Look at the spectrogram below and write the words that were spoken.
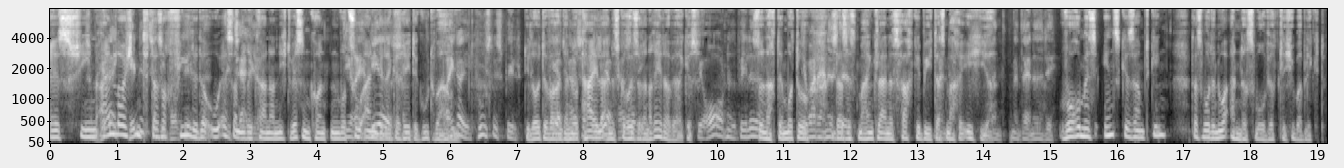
Es schien einleuchtend, dass auch viele der US-Amerikaner nicht wissen konnten, wozu einige der Geräte gut waren. Die Leute waren ja nur Teil eines größeren Räderwerkes. So nach dem Motto, das ist mein kleines Fachgebiet, das mache ich hier. Worum es insgesamt ging, das wurde nur anderswo wirklich überblickt.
